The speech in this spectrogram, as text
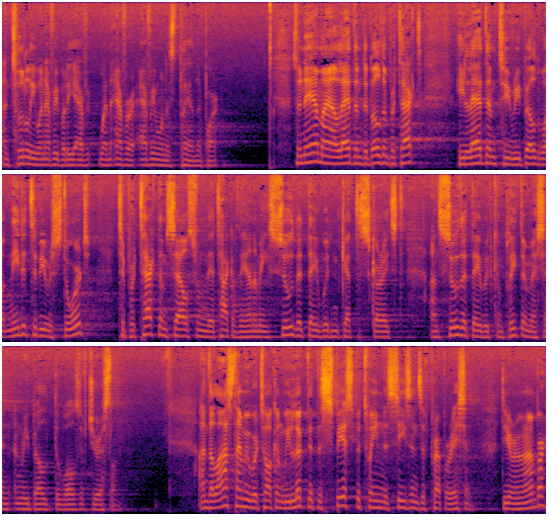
and totally when everybody, whenever everyone is playing their part. So Nehemiah led them to build and protect. He led them to rebuild what needed to be restored, to protect themselves from the attack of the enemy, so that they wouldn't get discouraged, and so that they would complete their mission and rebuild the walls of Jerusalem. And the last time we were talking, we looked at the space between the seasons of preparation. Do you remember?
